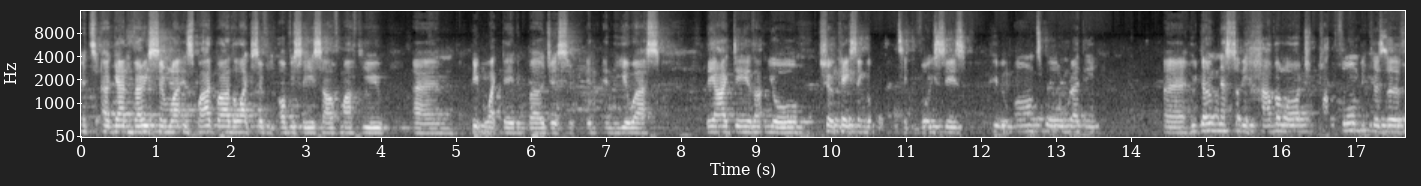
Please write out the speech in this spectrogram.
It's again very similar, inspired by the likes of obviously yourself, Matthew, um, people like David Burgess in, in the US. The idea that you're showcasing authentic voices who aren't already, uh, who don't necessarily have a large platform because of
